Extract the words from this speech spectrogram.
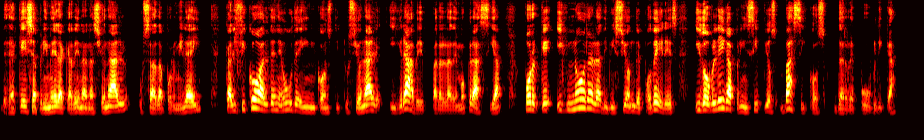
Desde aquella primera cadena nacional, usada por Milei, calificó al DNU de inconstitucional y grave para la democracia porque ignora la división de poderes y doblega principios básicos de república.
